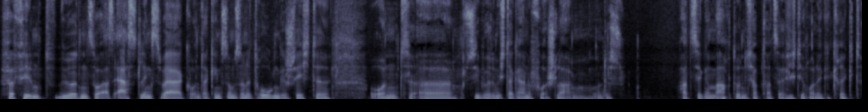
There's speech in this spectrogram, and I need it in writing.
verfilmt würden, so als Erstlingswerk. Und da ging es um so eine Drogengeschichte. Und äh, sie würde mich da gerne vorschlagen. Und das hat sie gemacht und ich habe tatsächlich die Rolle gekriegt.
